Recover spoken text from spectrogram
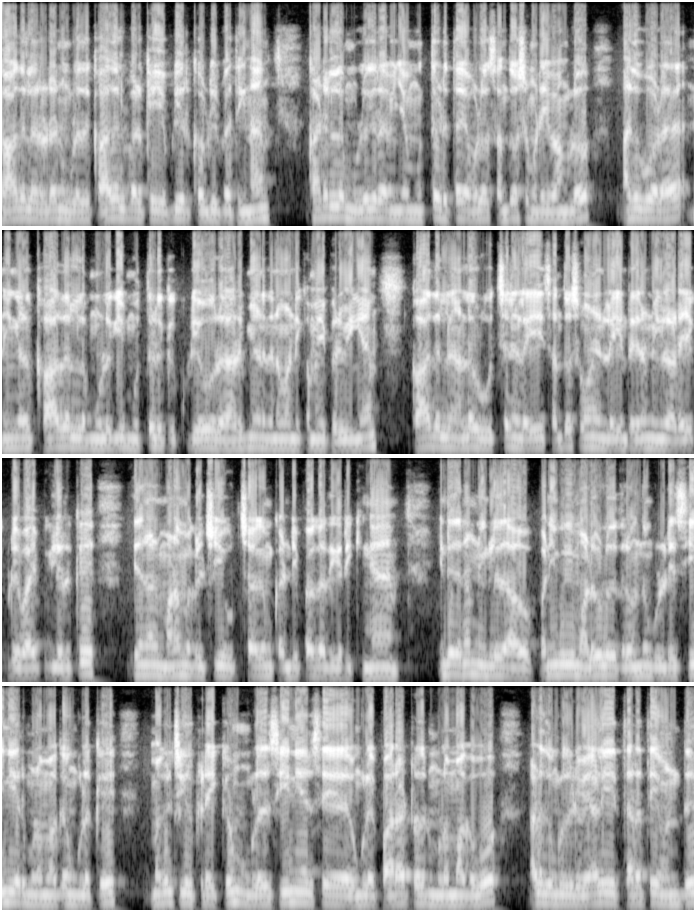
காதலருடன் உங்களது காதல் வாழ்க்கை எப்படி இருக்கும் அப்படின்னு பார்த்தீங்கன்னா கடலில் முழுகிறவங்க முத்தெடுத்தா எவ்வளோ சந்தோஷம் அடைவாங்களோ அதுபோல் நீங்கள் காதலில் முழுகி முத்தெடுக்கக்கூடிய ஒரு அருமையான தினமாக இன்றைக்கு அமைப்பெறுவீங்க காதலில் நல்ல ஒரு உச்ச நிலையை சந்தோஷமான நிலை இன்றைய தினம் நீங்கள் அடையக்கூடிய வாய்ப்புகள் இருக்குது இதனால் மன மகிழ்ச்சி உற்சாகம் கண்டிப்பாக அதிகரிக்குங்க. இன்றைய தினம் நீங்கள் பணிபுரியும் அலுவலகத்தில் வந்து உங்களுடைய சீனியர் மூலமாக உங்களுக்கு மகிழ்ச்சிகள் கிடைக்கும். உங்களது சீனியர் உங்களை பாராட்டுவதன் மூலமாகவோ அல்லது உங்களுடைய வேலையை தரத்தை வந்து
